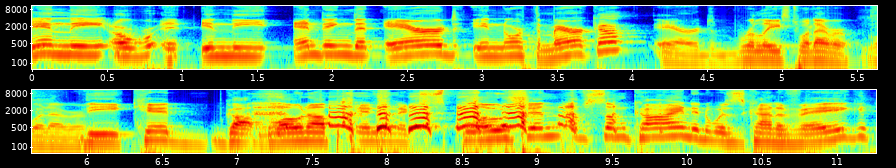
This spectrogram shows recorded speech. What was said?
In the in the ending that aired in North America, aired, released, whatever, Whatever. The kid got blown up in an explosion of some kind, and it was kind of vague.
